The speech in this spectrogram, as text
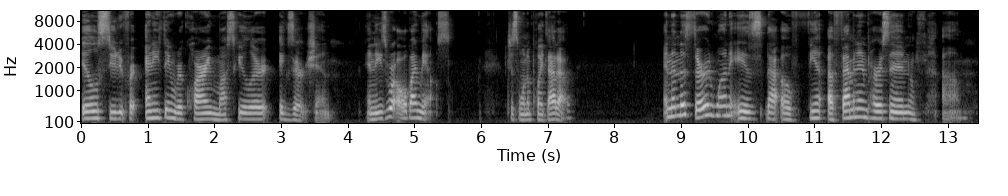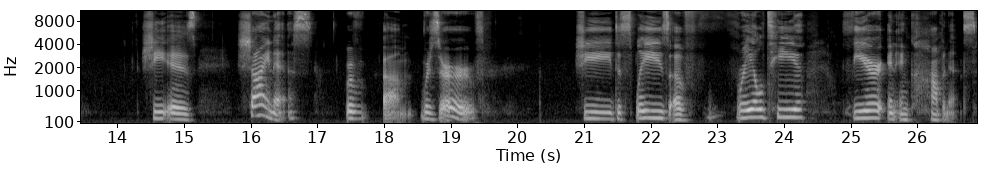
ill suited for anything requiring muscular exertion. And these were all by males. Just want to point that out. And then the third one is that a, a feminine person, um, she is shyness, re- um, reserve. She displays of frailty, fear, and incompetence.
